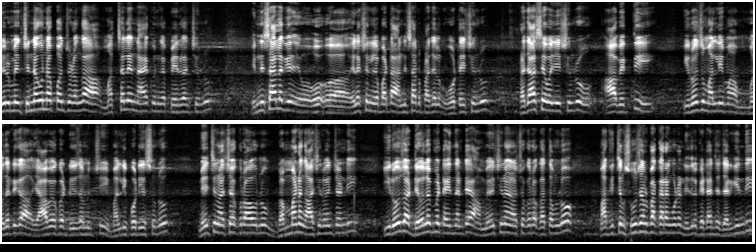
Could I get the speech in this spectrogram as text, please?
వీరు మేము చిన్నగా ఉన్నప్పటి చూడంగా మచ్చలేని నాయకునిగా పేరుగాంచిండ్రు ఎన్నిసార్లు ఓ- ఎలక్షన్ నిలబడ్డా అన్నిసార్లు ప్రజలకు ఓటేసిండ్రు. ప్రజాసేవ చేసిండ్రు. ఆ వ్యక్తి ఈరోజు మళ్ళీ మా మొదటిగా యాభై ఒకటి డివిజన్ నుంచి మళ్ళీ పోటీ చేస్తుండ్రు. మేచిన అశోకరావును బ్రహ్మాండంగా ఆశీర్వదించండి. ఈరోజు ఆ డెవలప్మెంట్ అయిందంటే ఆ మేచిన అశోకరావు గతంలో మాకు ఇచ్చిన సూచన ప్రకారం కూడా నిధులు కేటాయించడం జరిగింది.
